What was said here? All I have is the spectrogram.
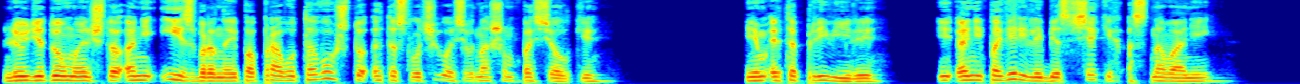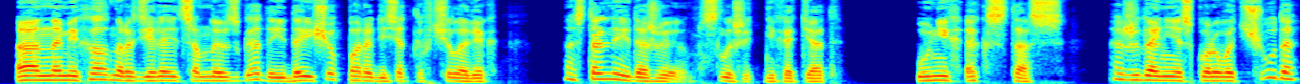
Люди думают, что они избранные по праву того, что это случилось в нашем поселке. Им это привили, и они поверили без всяких оснований. Анна Михайловна разделяет со мной взгляды, и да еще пара десятков человек. Остальные даже слышать не хотят. У них экстаз, ожидание скорого чуда,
